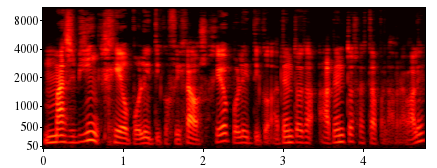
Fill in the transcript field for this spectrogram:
más bien geopolítico. Fijaos, geopolítico. Atentos, atentos a esta palabra, ¿vale?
